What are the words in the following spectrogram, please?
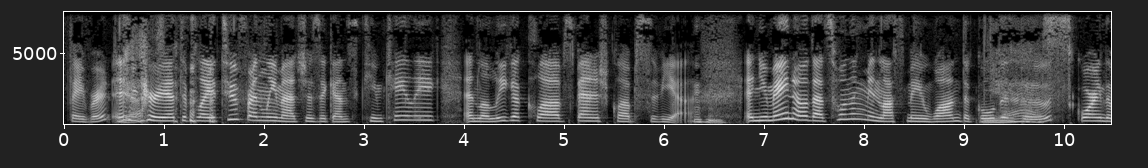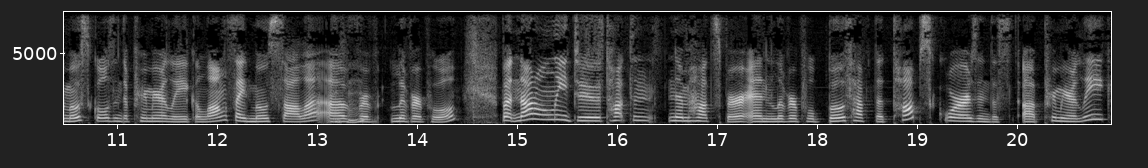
favorite in. Korea, to play two friendly matches against Team K-League and La Liga club, Spanish club Sevilla. Mm-hmm. And you may know that Son Heung-min last May won the Golden Yes. Boot, scoring the most goals in the Premier League alongside Mo Salah of Mm-hmm. Liverpool. But not only do Tottenham Hotspur and Liverpool both have the top scorers in the uh, Premier League,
